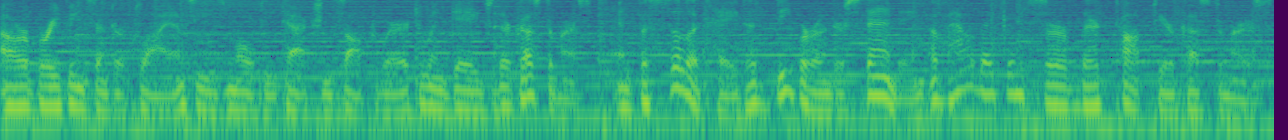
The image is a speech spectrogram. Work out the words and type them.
Our briefing center clients use MultiTaction software to engage their customers and facilitate a deeper understanding of how they can serve their top-tier customers.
